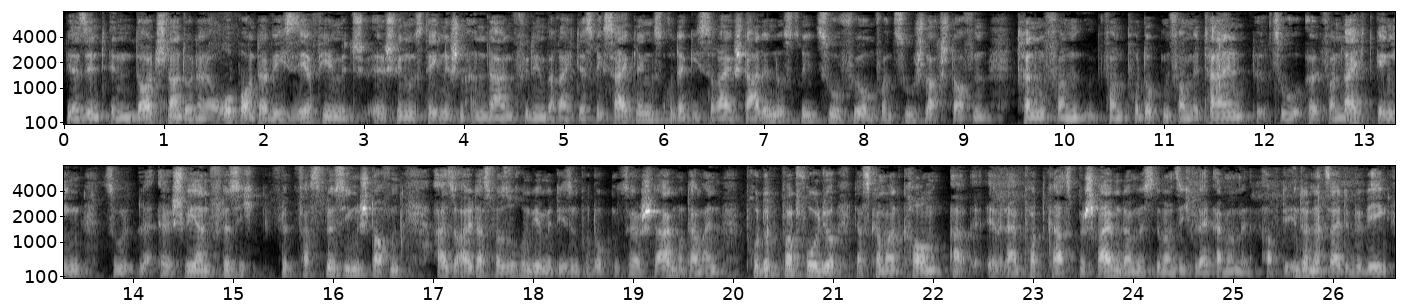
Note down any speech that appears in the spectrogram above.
Wir sind in Deutschland oder in Europa unterwegs sehr viel mit äh, schwingungstechnischen Anlagen für den Bereich des Recyclings und der Gießerei Stahlindustrie, Zuführung von Zuschlagstoffen, Trennung von, von Produkten, von Metallen zu, äh, von leichtgängigen zu äh, schweren, flüssig, fast flüssigen Stoffen. Also all das versuchen wir mit diesen Produkten zu erschlagen und haben ein Produktportfolio, das kann man kaum äh, in einem Podcast beschreiben. Da müsste man sich vielleicht einmal auf die Internetseite bewegen,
